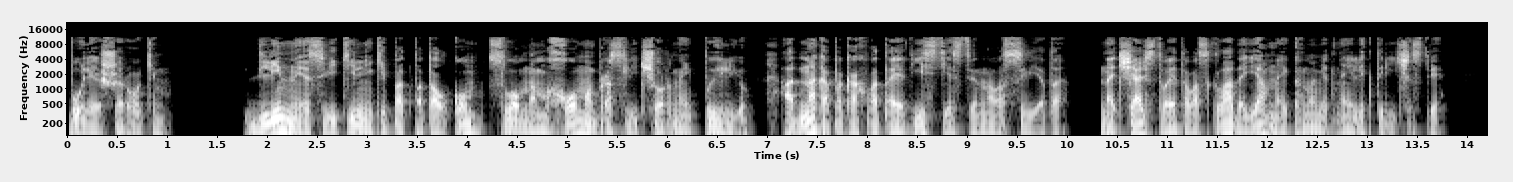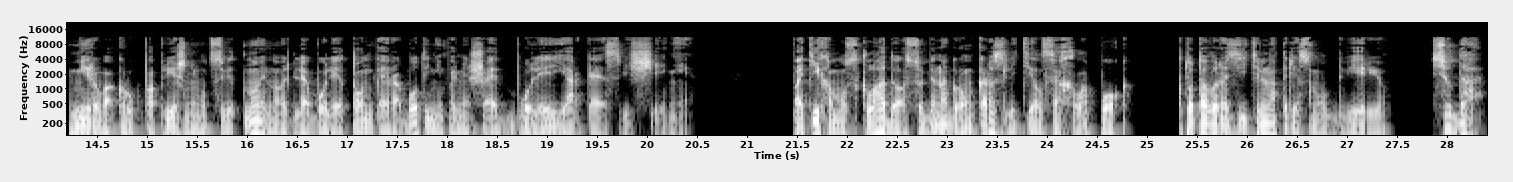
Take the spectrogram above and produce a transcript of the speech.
более широким. Длинные светильники под потолком словно мхом обросли черной пылью, однако пока хватает естественного света. Начальство этого склада явно экономит на электричестве. Мир вокруг по-прежнему цветной, но для более тонкой работы не помешает более яркое освещение. По тихому складу особенно громко разлетелся хлопок. Кто-то выразительно треснул дверью. «Сюда!»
